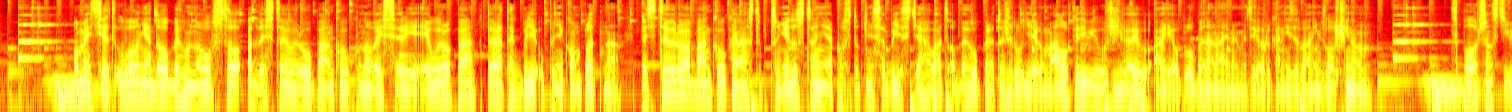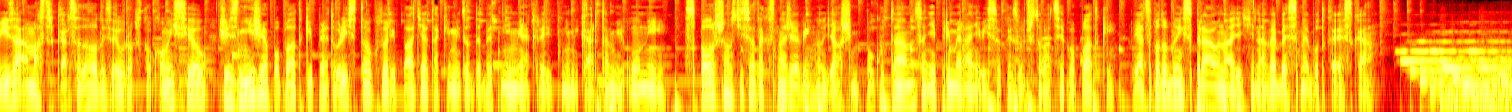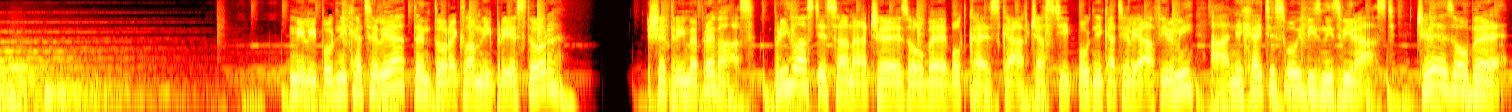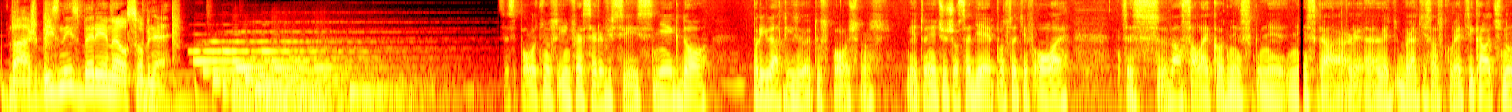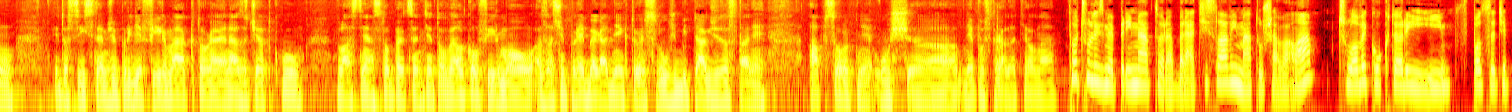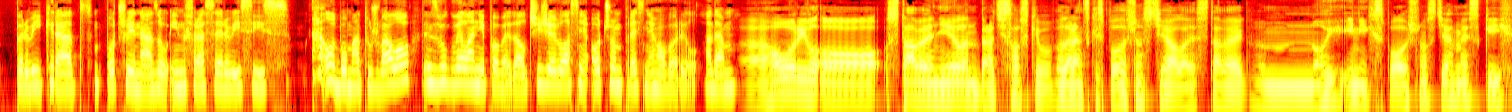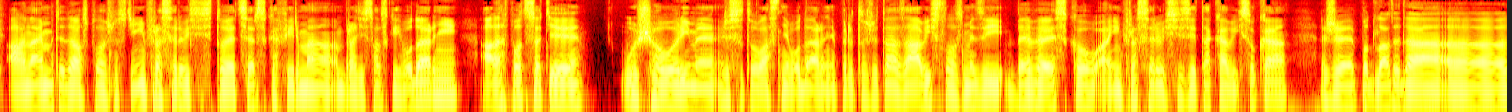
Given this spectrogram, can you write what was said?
O mesiac uvoľnia do obehu novú 100 a 200 eurovú bankovku novej série Európa, ktorá tak bude úplne kompletná. 500 eurová bankovka nástupcu nedostane a postupne sa bude stiahovať z obehu, pretože ľudia ju malokedy využívajú a je obľúbená najmä medzi organizovaným zločinom. Spoločnosti Visa a Mastercard sa dohodli s Európskou komisiou, že znížia poplatky pre turistov, ktorí platia takýmito debetnými a kreditnými kartami v Únii. Spoločnosti sa tak snažia vyhnúť ďalším pokutám za neprimerane vysoké zúčtovacie poplatky. Viac podobných správ nájdete na webe sme.sk. Milí podnikatelia, tento reklamný priestor Šetríme pre vás. Prihláste sa na čsob.sk v časti Podnikatelia a firmy a nechajte svoj biznis vyrásť. ČSOB. Váš biznis berieme osobne. Cez spoločnosť Infraservices niekto privatizuje tú spoločnosť. Je to niečo, čo sa deje v podstate v OLE cez Vasaleko, dnes, dneska Bratislavskú recyklačnú. Je to systém, že príde firma, ktorá je na začiatku vlastne 100% tou veľkou firmou a začne preberať niektoré služby tak, že zostane absolútne už uh, nepostradateľná. Počuli sme primátora Bratislavy Matúša Vala, človeku, ktorý v podstate prvýkrát počuje názov Infraservices alebo Matúš Valo, ten zvuk veľa nepovedal. Čiže vlastne o čom presne hovoril Adam? Uh, hovoril o stave nielen Bratislavskej vodárenskej spoločnosti, ale stave v mnohých iných spoločnostiach mestských, ale najmä teda o spoločnosti Infraservices, to je cerská firma bratislavských vodární, ale v podstate už hovoríme, že sú to vlastne vodárne, pretože tá závislosť medzi BVS-kou a Infraservices je taká vysoká, že podľa teda e,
